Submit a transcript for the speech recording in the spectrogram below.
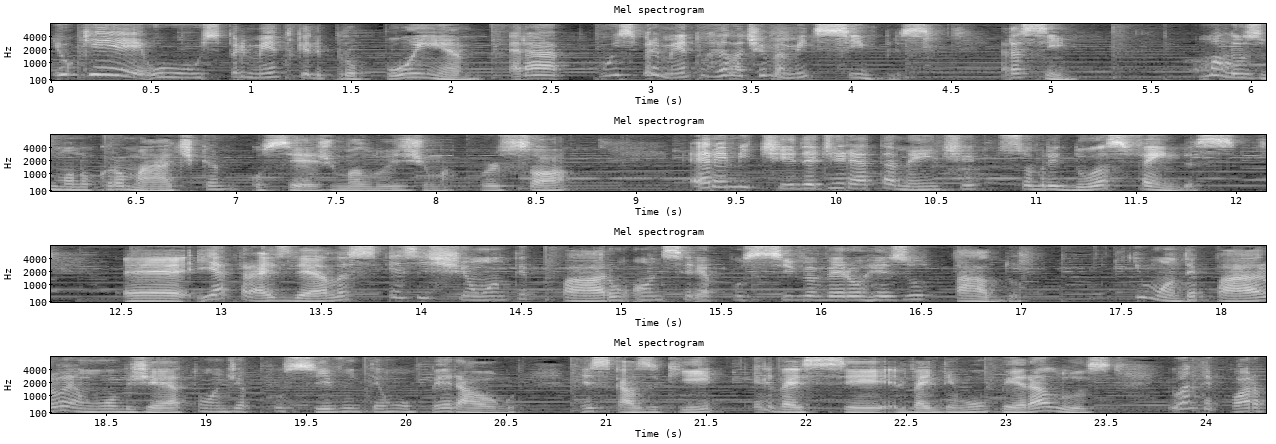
E o que o experimento que ele propunha era um experimento relativamente simples. Era assim: uma luz monocromática, ou seja, uma luz de uma cor só, era emitida diretamente sobre duas fendas. É, e atrás delas existia um anteparo onde seria possível ver o resultado. E um anteparo é um objeto onde é possível interromper algo. Nesse caso aqui, ele vai ser, ele vai interromper a luz. E o anteparo,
